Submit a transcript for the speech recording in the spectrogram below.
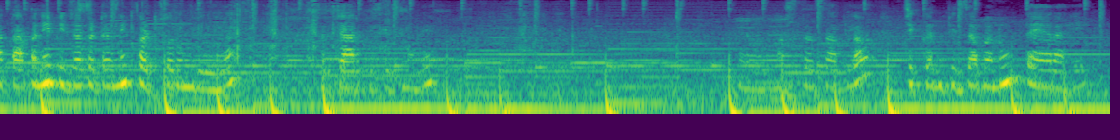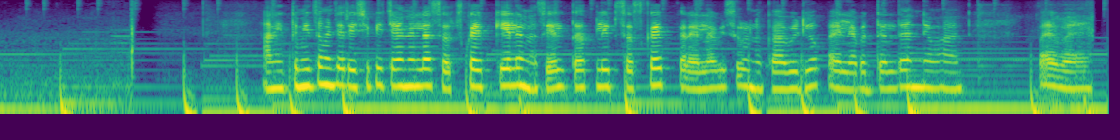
आता आपण हे पिझ्झा कटरने कट करून घेऊया. चार पीसेस असं आपलं चिकन पिझ्झा बनवून तयार आहे. आणि तुम्ही जर माझ्या रेसिपी चॅनलला सबस्क्राईब केलं नसेल तर प्लीज सबस्क्राईब करायला विसरू नका. व्हिडिओ पाहिल्याबद्दल धन्यवाद. Bye bye.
